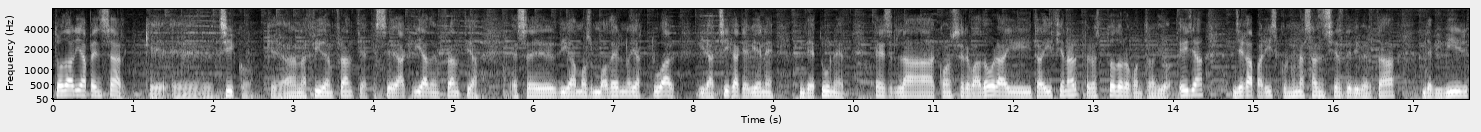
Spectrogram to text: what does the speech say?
Todo haría pensar que el chico que ha nacido en Francia, que se ha criado en Francia, es digamos, moderno y actual, y la chica que viene de Túnez es la conservadora y tradicional, pero es todo lo contrario. Ella llega a París con unas ansias de libertad, de vivir,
